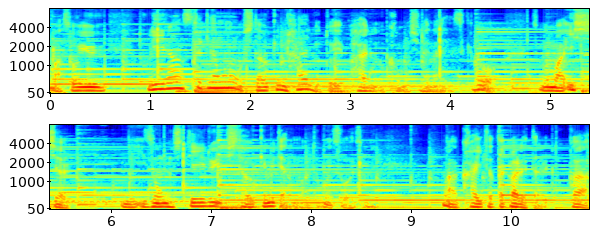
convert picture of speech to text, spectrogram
まあ、そういうフリーランス的なものを下請けに入るといえば入るのかもしれないですけど、そのまあ一社に依存している下請けみたいなものは特にそうですね。まあ、買い叩かれたりとか、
